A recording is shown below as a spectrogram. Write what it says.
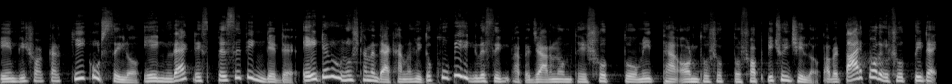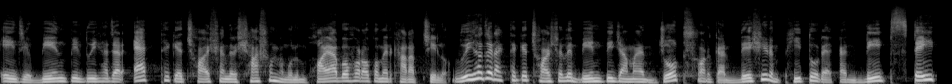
বিএনপি সরকার কি করছিল? এক্সাক্ট স্পেসিফিক ডেটে এইটার অনুষ্ঠানে দেখানো হইতো খুবই এগ্রেসিভ ভাবে, যার মধ্যে সত্য, মিথ্যা, অর্ধসত্য সবকিছুই ছিল। তবে তারপরে সত্যিটা এই যে, বিএনপির দুই হাজার এক থেকে ছয় সালের শাসন আমল ভয়াবহ রকমের খারাপ ছিল। দুই হাজার এক থেকে ছয় সালে বিএনপি জামায়াত জোট সরকার দেশের ভিতরে একটা ডিপ স্টেট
